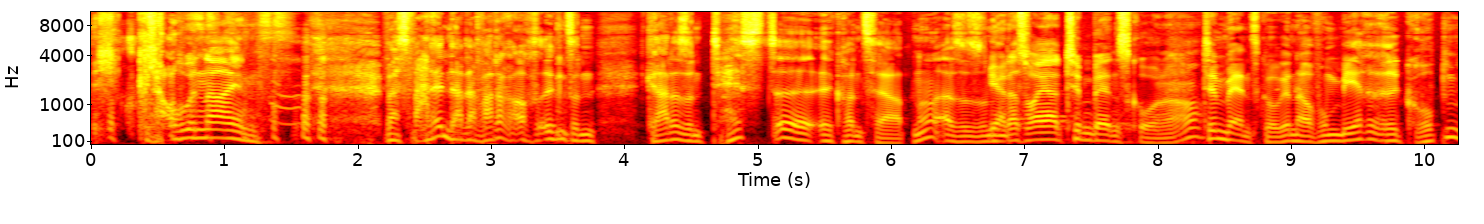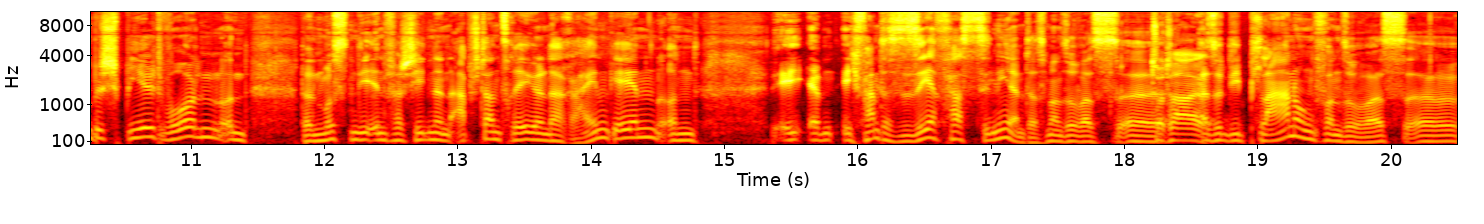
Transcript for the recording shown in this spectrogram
Ich glaube nein. Was war denn da? Da war doch auch irgend so ein, gerade so ein Testkonzert, ne? Also so ja, das war ja Tim Bensko, ne? Tim Bensko, genau, wo mehrere Gruppen bespielt wurden und dann mussten die in verschiedenen Abstandsregeln da reingehen und ich, ähm, ich fand es sehr faszinierend, dass man sowas, äh, Total. also die Planung von sowas. Äh,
